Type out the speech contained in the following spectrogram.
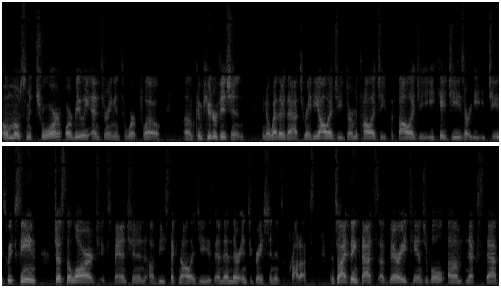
almost mature or really entering into workflow. Um, computer vision, you know, whether that's radiology, dermatology, pathology, EKGs, or EEGs. We've seen just a large expansion of these technologies and then their integration into products. And so I think that's a very tangible um, next step.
